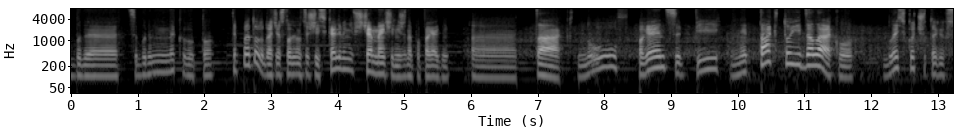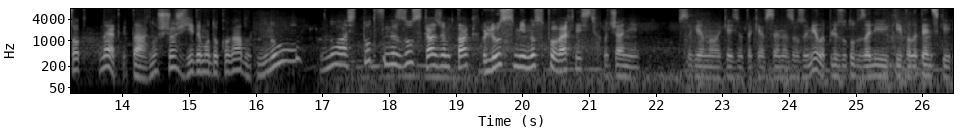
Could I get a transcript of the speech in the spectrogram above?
буде. Це буде не круто. Температура, до речі, 196 кельвінів, ще менше, ніж на попередній. Е, так, ну, в принципі, не так то і далеко. Близько 400 метрів. Так, ну що ж, їдемо до кораблу. Ну, ну ось тут внизу, скажем так, плюс-мінус поверхність. Хоча ні. Все рівно якесь отаке все незрозуміле. Плюс тут взагалі які велетенські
